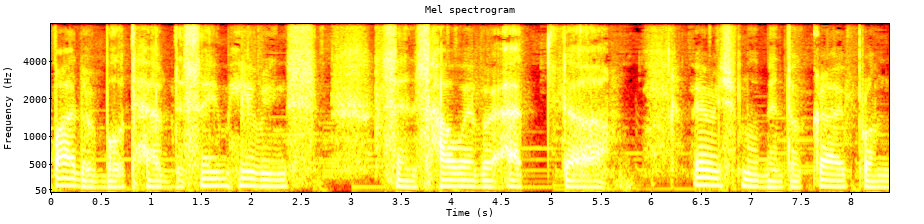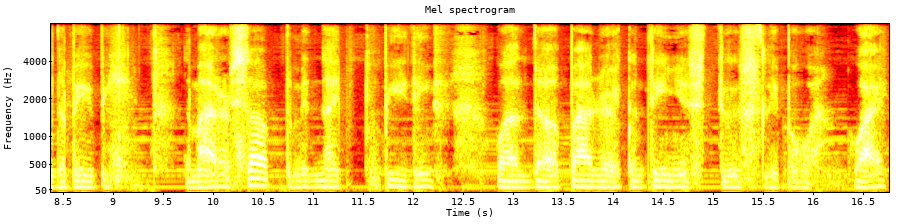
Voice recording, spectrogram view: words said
father both have the same hearing sense, however, at the first movement or cry from the baby, the mother stops the midnight beating while the father continues to sleep away. Why?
